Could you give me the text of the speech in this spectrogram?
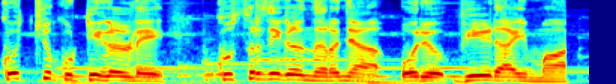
കൊച്ചുകുട്ടികളുടെ കുസൃതികൾ നിറഞ്ഞ ഒരു വീടായി മാറി.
